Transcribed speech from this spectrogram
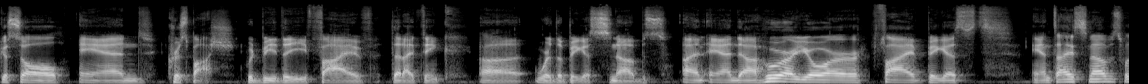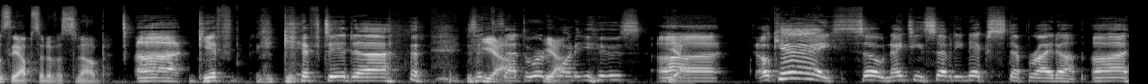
Gasol, and Chris Bosh would be the five that I think uh, were the biggest snubs. And, and uh, who are your five biggest anti snubs? What's the opposite of a snub? Uh, gift, gifted. Uh, is, it, Yeah, is that the word yeah. we want to use? Uh, Okay, so 1970 Knicks step right up. Uh,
